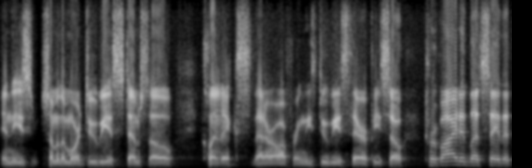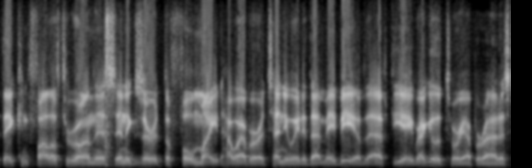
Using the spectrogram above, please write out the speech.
in these some of the more dubious stem cell clinics that are offering these dubious therapies so provided let's say that they can follow through on this and exert the full might however attenuated that may be of the FDA regulatory apparatus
